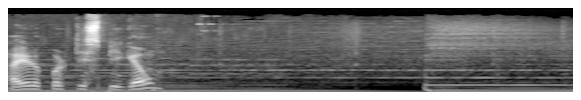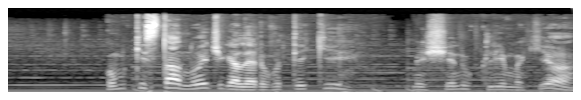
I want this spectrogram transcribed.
aeroporto de Espigão. Como que está a noite, galera? Eu vou ter que mexer no clima aqui, ó.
